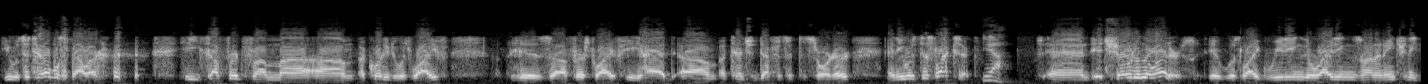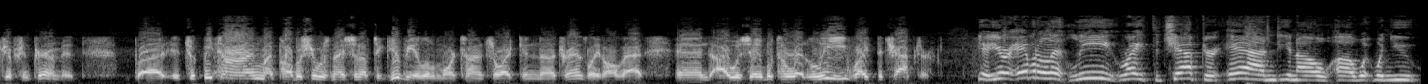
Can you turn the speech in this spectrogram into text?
He was a terrible speller. he suffered from, uh, um, according to his wife, his uh, first wife, he had um, attention deficit disorder, and he was dyslexic Yeah. and it showed in the letters. It was like reading the writings on an ancient Egyptian pyramid. But it took me time. My publisher was nice enough to give me a little more time so I can uh, translate all that, and I was able to let Lee write the chapter. Yeah, you're able to let Lee write the chapter, and you know uh, when you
